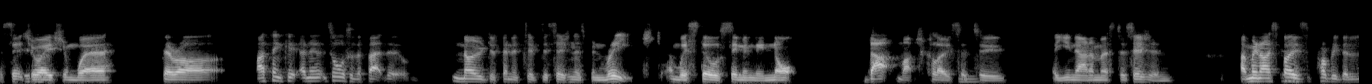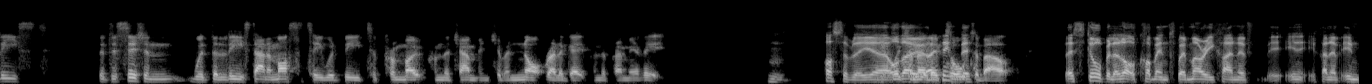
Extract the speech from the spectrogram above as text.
a situation yeah. where there are. I think, it, and it's also the fact that no definitive decision has been reached, and we're still seemingly not that much closer mm. to a unanimous decision. I mean, I suppose yeah. probably the least, the decision with the least animosity would be to promote from the championship and not relegate from the Premier League. Hmm. Possibly, yeah. Although I know they've talked about. There's still been a lot of comments where Murray kind of, kind of, in,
